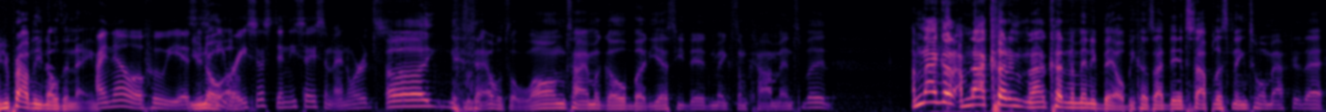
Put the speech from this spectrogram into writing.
you probably know the name. I know of who he is. You Isn't know he racist? Didn't he say some n words? Uh, that was a long time ago, but yes, he did make some comments. But I'm not gonna, I'm not cutting, not cutting him any bail because I did stop listening to him after that.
